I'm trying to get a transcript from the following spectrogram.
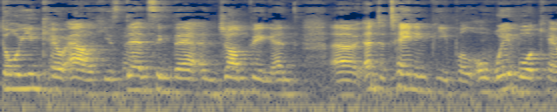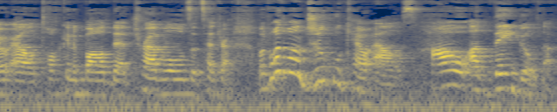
Douyin KOL, he's Yeah. dancing there and jumping and uh, entertaining people, or Weibo KOL talking about their travels, etc. But what about Zhihu KOLs? How are they built up?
